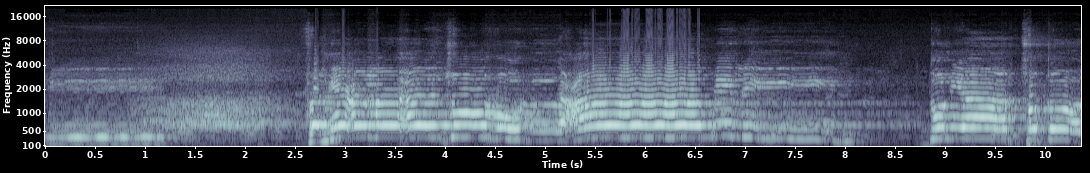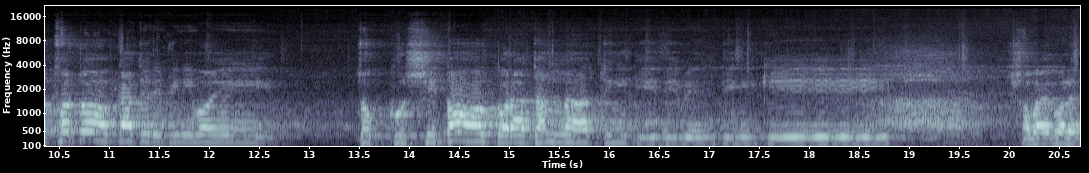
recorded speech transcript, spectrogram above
কে? فنعم أجر العاملين দুনিয়ার ছোট ছোট কাজের বিনিময়ে চক্ষু শীতল করা জান্নাত যিনি দিয়ে দিবেন তিনি কে সবাই বলেন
